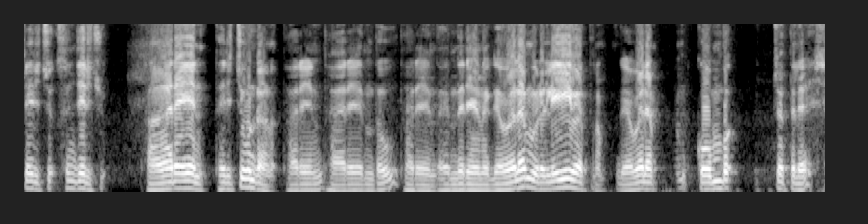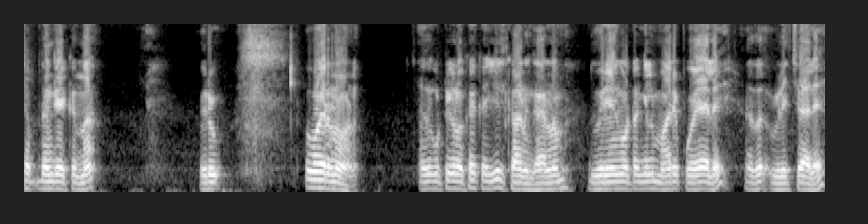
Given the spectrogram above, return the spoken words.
ചരിച്ചു സഞ്ചരിച്ചു. ധാരയൻ. ധരിച്ചുകൊണ്ടാണ്. ധാരയൻ ധാരയന്തൗ ധാരയന്ത. എന്തിനാണ് ഗവല മുരളീവത്രം. ഗവലം കൊമ്പ് ഉച്ചത്തിലെ ശബ്ദം കേൾക്കുന്ന ഒരു ഉപകരണമാണ്. അത് കുട്ടികളൊക്കെ കയ്യിൽ കാണും. കാരണം ദൂരെ എങ്ങോട്ടെങ്കിലും മാറിപ്പോയാൽ അത് വിളിച്ചാൽ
